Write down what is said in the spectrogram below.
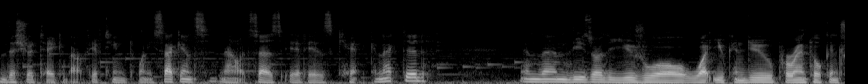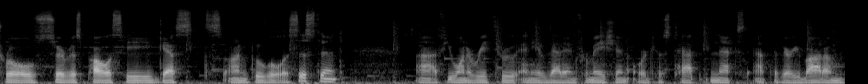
This should take about 15 to 20 seconds. Now it says it is connected. And then these are the usual what you can do, parental controls, service policy, guests on Google Assistant. Uh, if you want to read through any of that information or just tap next at the very bottom.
